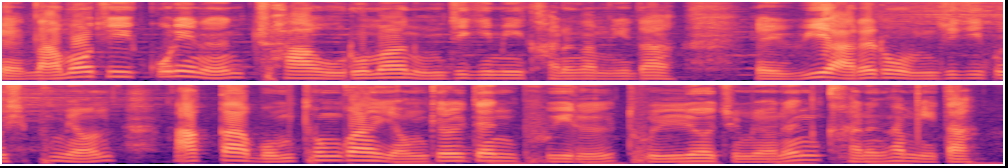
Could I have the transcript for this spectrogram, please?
예, 나머지 꼬리는 좌우로만 움직임이 가능합니다. 예, 위아래로 움직이고 싶으면 아까 몸통과 연결된 부위를 돌려주면 가능합니다.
